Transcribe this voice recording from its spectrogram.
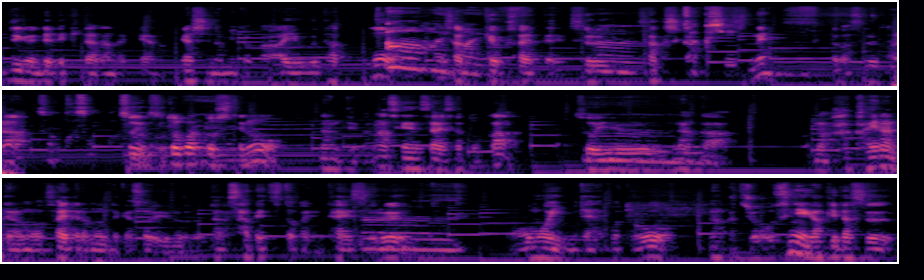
授業に出てきたなんだっけあのヤシの実とかああいう歌も作曲されたりするうん。作詞家作詞ですね、とかするからそういう言葉としてのなんていうかな繊細さとかそういううん。なんか、まあ、破壊なんていうのはもう最たるもんだけどそういうなんか差別とかに対するうん。思いみたいなことをなんか上手に描き出す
